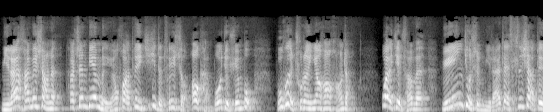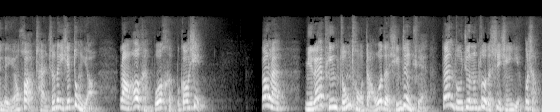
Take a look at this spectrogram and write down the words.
米莱还没上任，他身边美元化最积极的推手奥坎波就宣布不会出任央行行长。外界传闻，原因就是米莱在私下对美元化产生了一些动摇，让奥坎波很不高兴。当然，米莱凭总统掌握的行政权，单独就能做的事情也不少，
